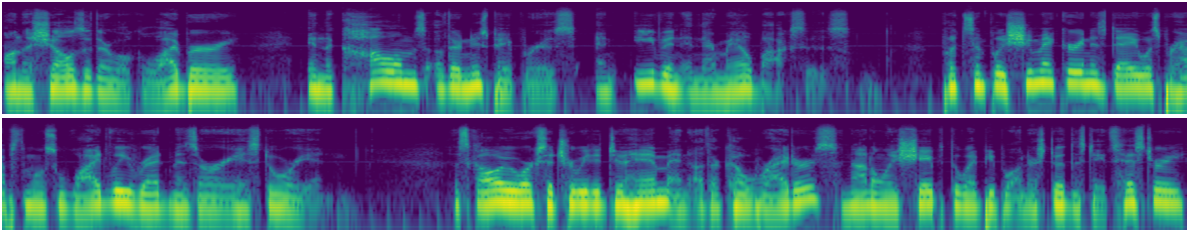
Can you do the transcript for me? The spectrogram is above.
on the shelves of their local library, in the columns of their newspapers, and even in their mailboxes. Put simply, Shoemaker in his day was perhaps the most widely read Missouri historian. The scholarly works attributed to him and other co writers not only shaped the way people understood the state's history,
